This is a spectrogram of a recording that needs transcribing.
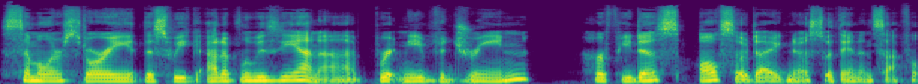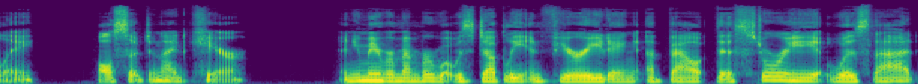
Similar story this week out of Louisiana. Brittany Vidrine, her fetus, also diagnosed with anencephaly, also denied care. And you may remember what was doubly infuriating about this story was that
